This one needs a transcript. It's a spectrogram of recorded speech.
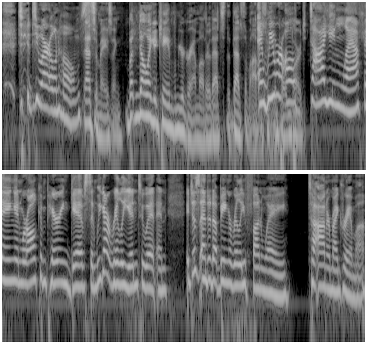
to, to our own homes. That's amazing. But knowing it came from your grandmother, that's the, that's the obviously and we were all part. dying laughing and we're all comparing gifts and we got really into it and it just ended up being a really fun way to honor my grandma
